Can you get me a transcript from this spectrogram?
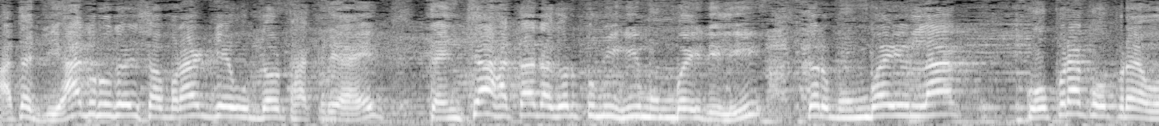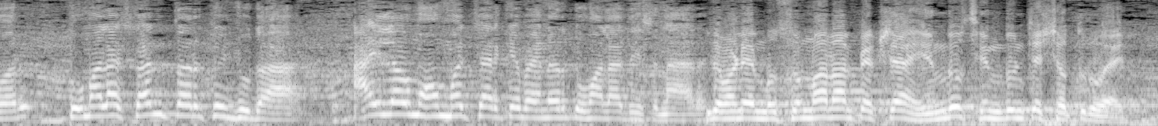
आता जिहाद हृदय सम्राट जे उद्धव ठाकरे आहेत त्यांच्या हातात अगर तुम्ही ही मुंबई दिली तर मुंबईला कोपऱ्या कोपऱ्यावर तुम्हाला संत अर्थ जुदा आय लव्ह मोहम्मद सारखे बॅनर तुम्हाला दिसणार. म्हणजे मुसलमानांपेक्षा हिंदूच हिंदूंचे शत्रू आहेत.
